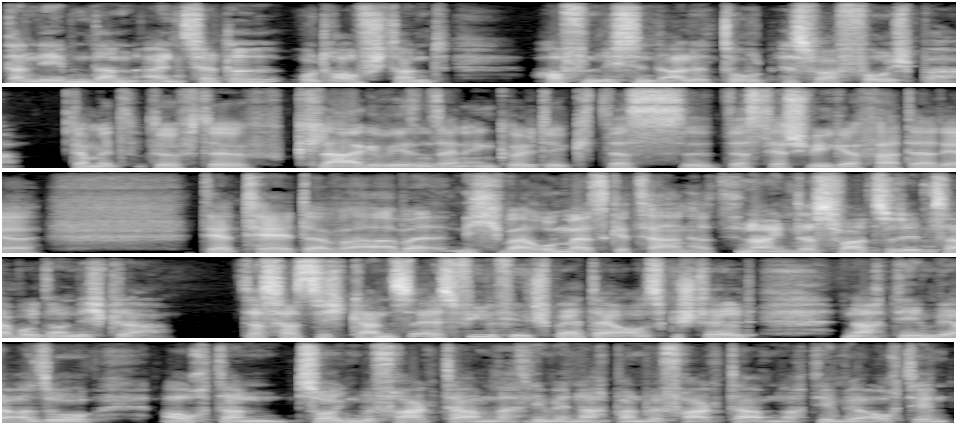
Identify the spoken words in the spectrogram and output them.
Daneben dann ein Zettel, wo drauf stand, hoffentlich sind alle tot, es war furchtbar. Damit dürfte klar gewesen sein, endgültig, dass, dass der Schwiegervater der, der Täter war, aber nicht warum er es getan hat. Nein, das war zu dem Zeitpunkt noch nicht klar. Das hat sich ganz erst viel, viel später herausgestellt, nachdem wir also auch dann Zeugen befragt haben, nachdem wir Nachbarn befragt haben, nachdem wir auch den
